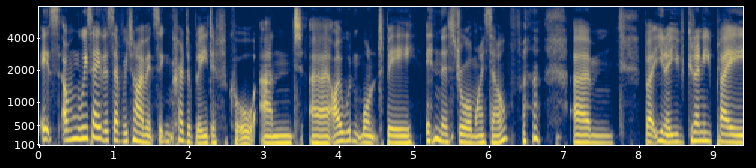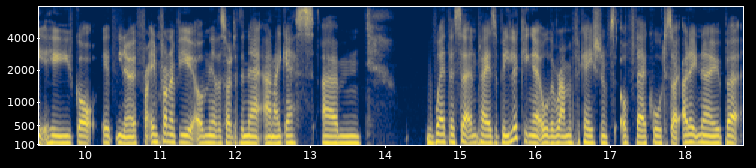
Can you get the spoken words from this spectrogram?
It's. I mean, we say this every time. It's incredibly difficult, and uh, I wouldn't want to be in this draw myself. um, but you know, you can only play who you've got. You know, in front of you on the other side of the net, and I guess. Um, whether certain players will be looking at all the ramifications of, of their quarters, I, I don't know. But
